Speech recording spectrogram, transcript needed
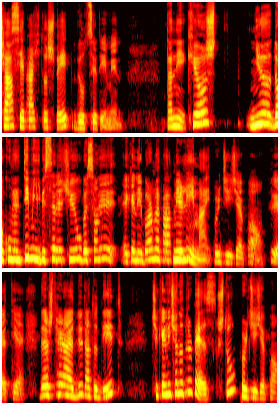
qasje kaq të shpejtë mbyll citimin. Tani, kjo është Një dokumentim i një bisede që ju besoni e keni bërë me Fatmir Limajn, përgjigje po, pyetje, dhe është hera e dytë atë ditë që keni qenë në Tërpez, kështu? përgjigje po.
